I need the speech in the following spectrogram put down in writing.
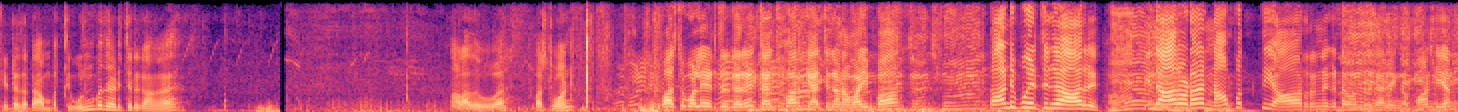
கிட்டத்தட்ட ஐம்பத்தி ஒன்பது அடிச்சிருக்காங்க. நாலாவது ஓவர் ஃபர்ஸ்ட் ஒன் ஃபர்ஸ்ட் பாலே அடிச்சிருக்காரு. சான்ஸ் பார் கேட்சுக்கான வாய்ப்பா. தாண்டி போயிடுச்சுங்க ஆறு. இந்த ஆறோட நாற்பத்தி ஆறு ரன்னு கிட்ட வந்திருக்காரு எங்க பாண்டியன்.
